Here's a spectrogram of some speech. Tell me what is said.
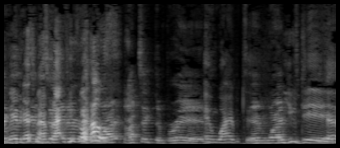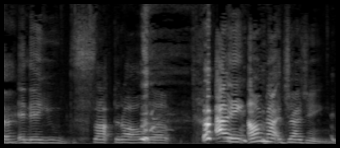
know, maybe that's not black people and house. wi- I took the bread and, and wiped it. And wiped You did, Yeah. and then you sopped it all up. I ain't. I'm not judging.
